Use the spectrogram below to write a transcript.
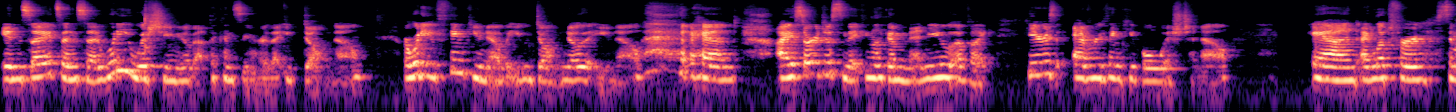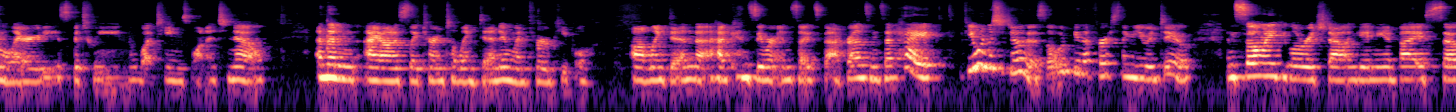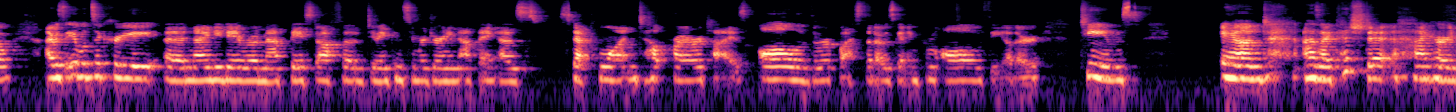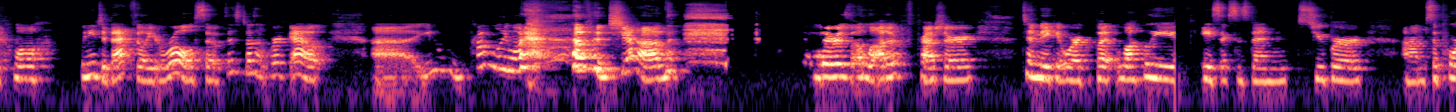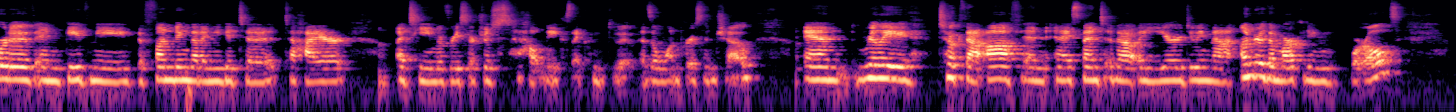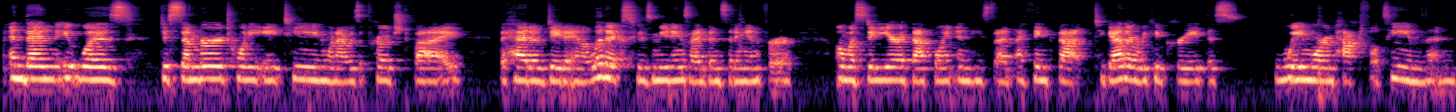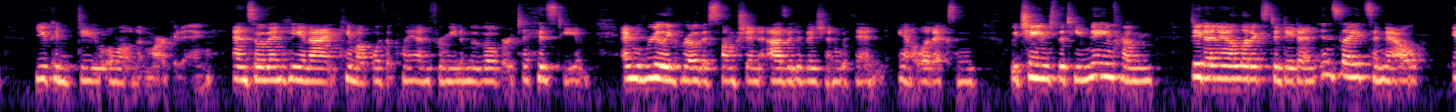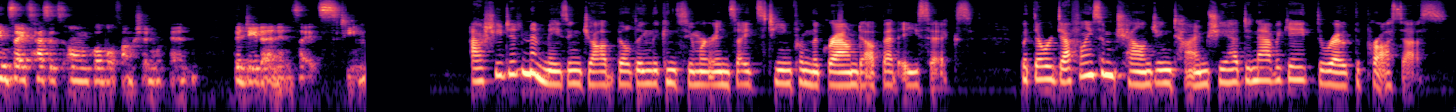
insights and said, What do you wish you knew about the consumer that you don't know? Or what do you think you know, but you don't know that you know? and I started just making like a menu of like, here's everything people wish to know. And I looked for similarities between what teams wanted to know. And then I honestly turned to LinkedIn and went through people on LinkedIn that had consumer insights backgrounds and said, Hey, if you wanted to know this, what would be the first thing you would do? And so many people reached out and gave me advice. So I was able to create a 90 day roadmap based off of doing consumer journey mapping as step one to help prioritize all of the requests that I was getting from all of the other teams. And as I pitched it, I heard, well, we need to backfill your role. So if this doesn't work out, uh, you probably won't have a job. there was a lot of pressure to make it work, but luckily, ASICS has been super um, supportive and gave me the funding that I needed to, to hire a team of researchers to help me because I couldn't do it as a one person show. And really took that off. And, and I spent about a year doing that under the marketing world. And then it was December 2018 when I was approached by the head of data analytics, whose meetings I'd been sitting in for almost a year at that point, and he said, "I think that together we could create this way more impactful team than you could do alone in marketing." And so then he and I came up with a plan for me to move over to his team and really grow this function as a division within analytics. And we changed the team name from data and analytics to data and insights, and now insights has its own global function within the data and insights team. Ashley did an amazing job building the consumer insights team from the ground up at ASICS, but there were definitely some challenging times she had to navigate throughout the process.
